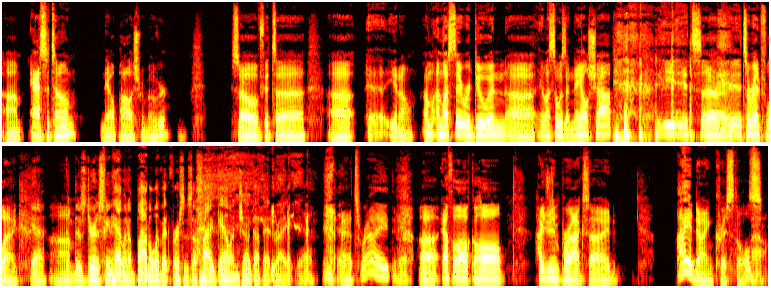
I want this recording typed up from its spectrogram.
Um, acetone, nail polish remover. So if it's a, uh, uh, you know, un- unless they were doing, uh, unless it was a nail shop, it's uh, it's a red flag. Yeah. Um, There's difference between having a bottle of it versus a five gallon jug of it, right? Yeah. Okay. That's right. Yeah. Uh, ethyl alcohol, hydrogen peroxide, iodine crystals, Wow.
